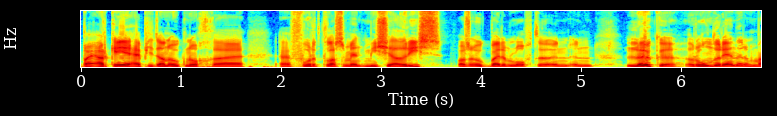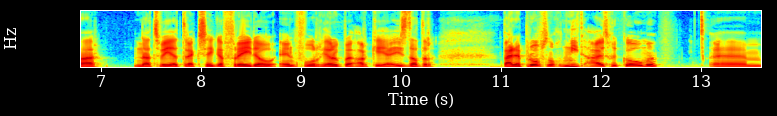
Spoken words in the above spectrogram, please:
Bij Arkea heb je dan ook nog eh, voor het klassement Michel Ries. Was ook bij de belofte een, een leuke ronderenner. Maar na twee jaar Trek Segafredo en vorig jaar ook bij Arkea is dat er bij de profs nog niet uitgekomen. Ehm,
